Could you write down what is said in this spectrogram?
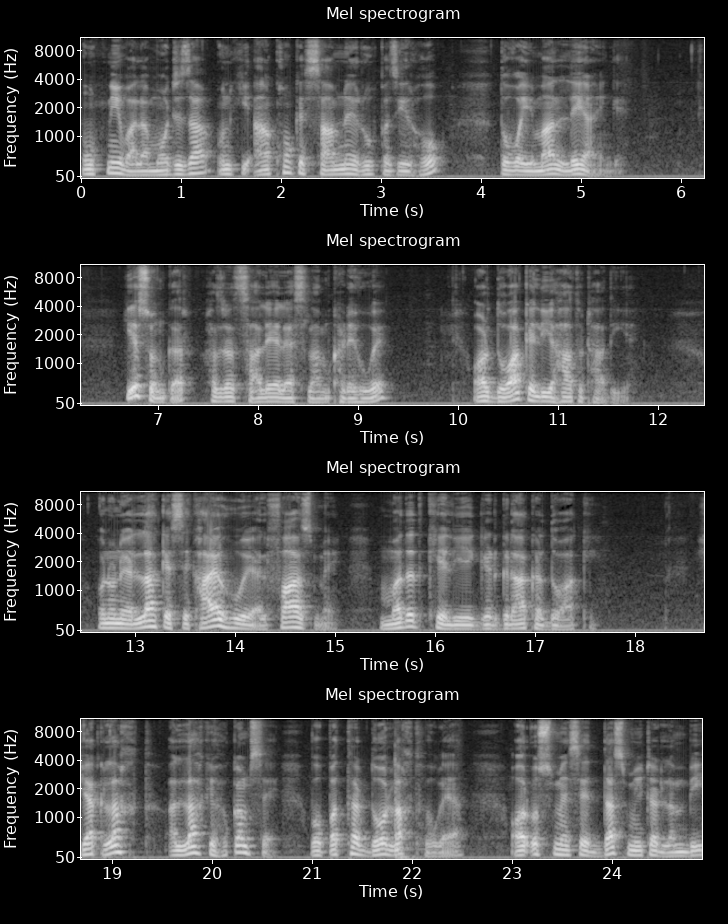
اونٹنی والا معجزہ ان کی آنکھوں کے سامنے روح پذیر ہو تو وہ ایمان لے آئیں گے۔ یہ سن کر حضرت صالح علیہ السلام کھڑے ہوئے اور دعا کے لیے ہاتھ اٹھا دیے۔ انہوں نے اللہ کے سکھائے ہوئے الفاظ میں مدد کے لیے گڑ گڑا کر دعا کی۔ یک لخت اللہ کے حکم سے وہ پتھر دو لخت ہو گیا اور اس میں سے دس میٹر لمبی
